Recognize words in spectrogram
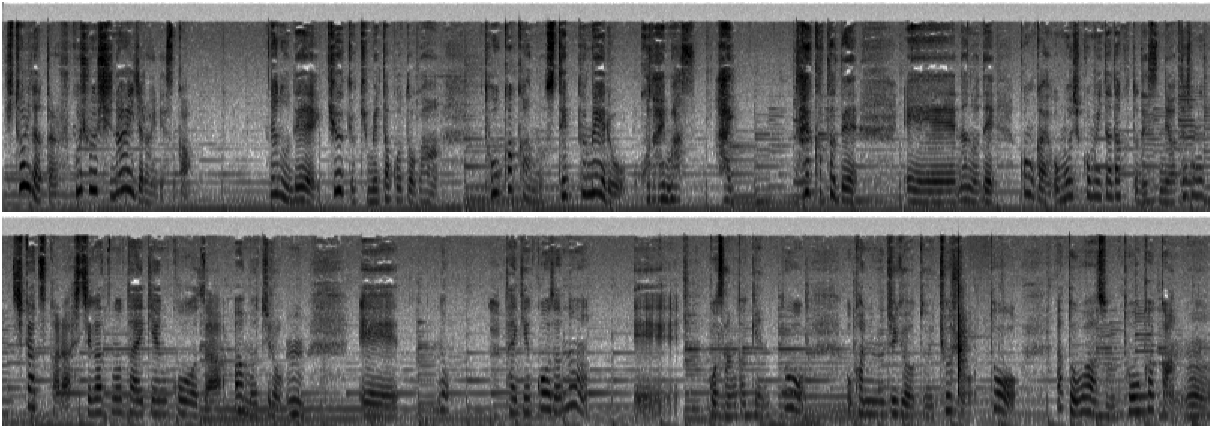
1人だったら復習しないじゃないですか。なので急遽決めたことが10日間のステップメールを行います。はいということで、えー、なので今回お申し込みいただくとですね私の4月から7月の体験講座はもちろん、えー、の体験講座の、えー、ご参加券とお金の授業という著書とあとはその10日間の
